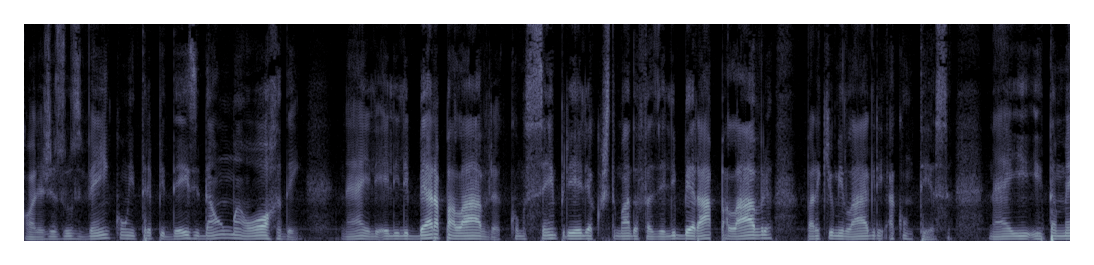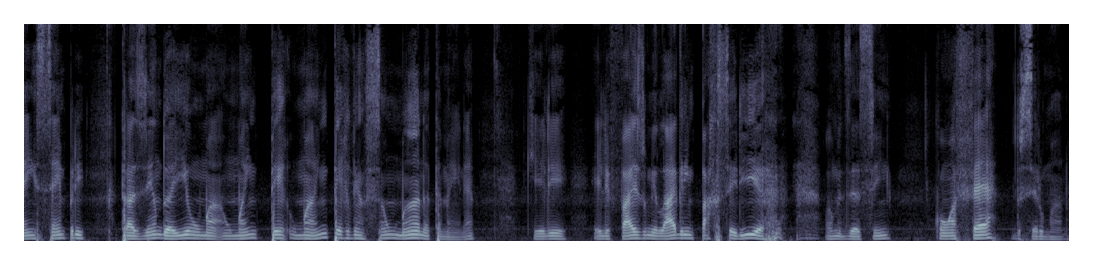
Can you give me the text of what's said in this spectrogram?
Olha, Jesus vem com intrepidez e dá uma ordem. Né? Ele, ele libera a palavra, como sempre ele é acostumado a fazer, liberar a palavra para que o milagre aconteça. Né? E, e também sempre trazendo aí uma, uma, inter, uma intervenção humana também, né? que ele ele faz o milagre em parceria, vamos dizer assim, com a fé do ser humano.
